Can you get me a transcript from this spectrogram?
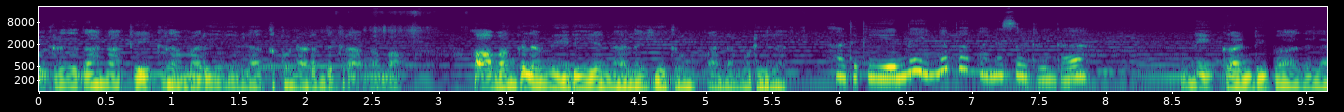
சொல்றதுதான் நான் கேக்குற மாதிரி எல்லாத்துக்கும் நடந்துக்கிறாங்கம்மா. அவங்கள மீறி என்னால எதுவும் பண்ண முடியல. அதுக்கு என்ன என்னப்பா பண்ண சொல்றீங்க? நீ கண்டிப்பா அதுல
